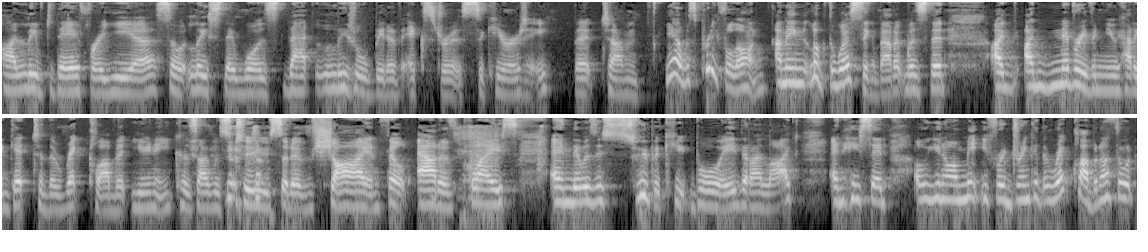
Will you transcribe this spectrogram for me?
I lived there for a year. So at least there was that little bit of extra security. But um, yeah, it was pretty full on. I mean, look, the worst thing about it was that I, I never even knew how to get to the rec club at uni because I was too sort of shy and felt out of place. And there was this super cute boy that I liked, and he said, Oh, you know, I'll meet you for a drink at the rec club. And I thought,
